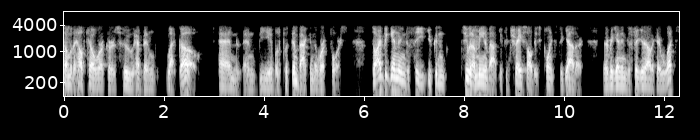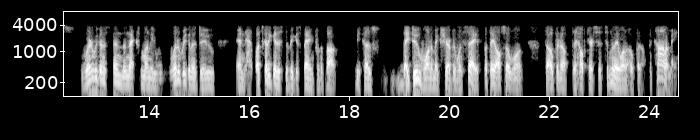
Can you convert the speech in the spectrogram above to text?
some of the healthcare workers who have been let go and and be able to put them back in the workforce. So I'm beginning to see, you can see what I mean about you can trace all these points together. They're beginning to figure out, okay, what's, where are we going to spend the next money? What are we going to do? And what's going to get us the biggest bang for the buck? Because they do want to make sure everyone's safe, but they also want to open up the healthcare system and they want to open up the economy.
